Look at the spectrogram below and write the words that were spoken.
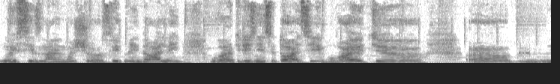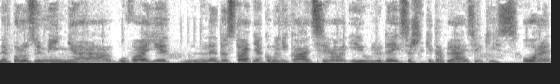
ми всі знаємо, що світ не ідеальний, бувають різні ситуації, бувають. Е, е, Непорозуміння, буває недостатня комунікація, і у людей все ж таки трапляються якісь спори,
